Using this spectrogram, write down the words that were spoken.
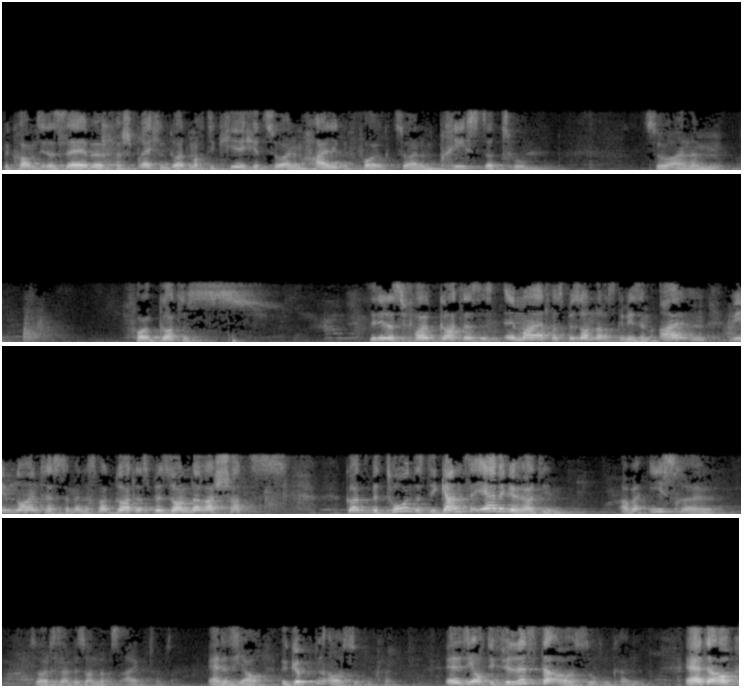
bekommen sie dasselbe Versprechen. Gott macht die Kirche zu einem heiligen Volk, zu einem Priestertum, zu einem Volk Gottes. Seht ihr, das Volk Gottes ist immer etwas Besonderes gewesen, im Alten wie im Neuen Testament. Es war Gottes besonderer Schatz. Gott betont es, die ganze Erde gehört ihm. Aber Israel sollte sein besonderes Eigentum sein. Er hätte sich auch Ägypten aussuchen können. Er hätte sich auch die Philister aussuchen können. Er hätte, auch,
